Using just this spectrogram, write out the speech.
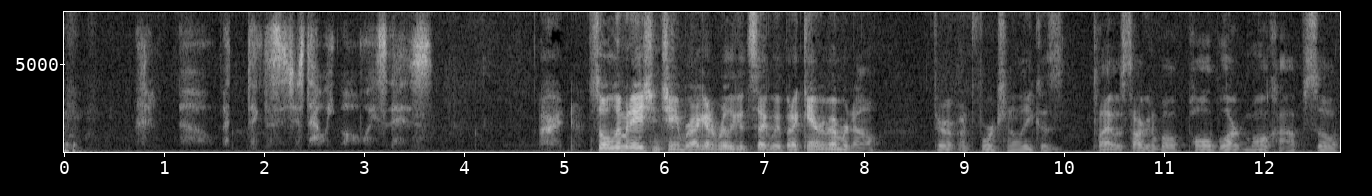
No, I think this is just how he always is. All right. So Elimination Chamber, I got a really good segue, but I can't remember now. Unfortunately, because Platt was talking about Paul Blart Mall Cop. So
